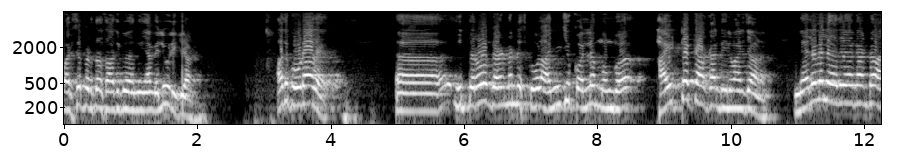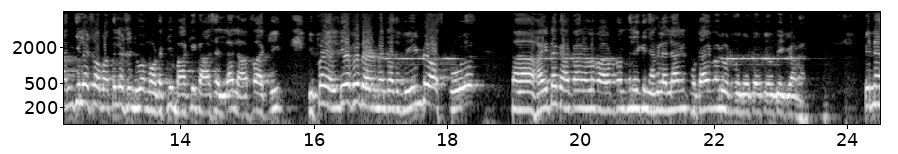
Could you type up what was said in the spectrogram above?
പരസ്യപ്പെടുത്താൻ സാധിക്കുമെന്ന് ഞാൻ വെല്ലുവിളിക്കുകയാണ്. അതുകൂടാതെ ഈ പിറവം ഗവൺമെന്റ് സ്കൂൾ അഞ്ച് കൊല്ലം മുമ്പ് ഹൈടെക് ആക്കാൻ തീരുമാനിച്ചതാണ്. നിലവിൽ ഏതാണ്ട് അഞ്ച് ലക്ഷമോ പത്ത് ലക്ഷം രൂപ മുടക്കി ബാക്കി കാശെല്ലാം ലാസാക്കി ഇപ്പോൾ എൽ ഡി എഫ് ഗവൺമെന്റ് അത് വീണ്ടും ആ സ്കൂൾ ഹൈടെക് ആക്കാനുള്ള പ്രവർത്തനത്തിലേക്ക് ഞങ്ങൾ എല്ലാവരും കൂട്ടായ്മയോട് മുന്നോട്ട് വെച്ചുകൊണ്ടിരിക്കുകയാണ് പിന്നെ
